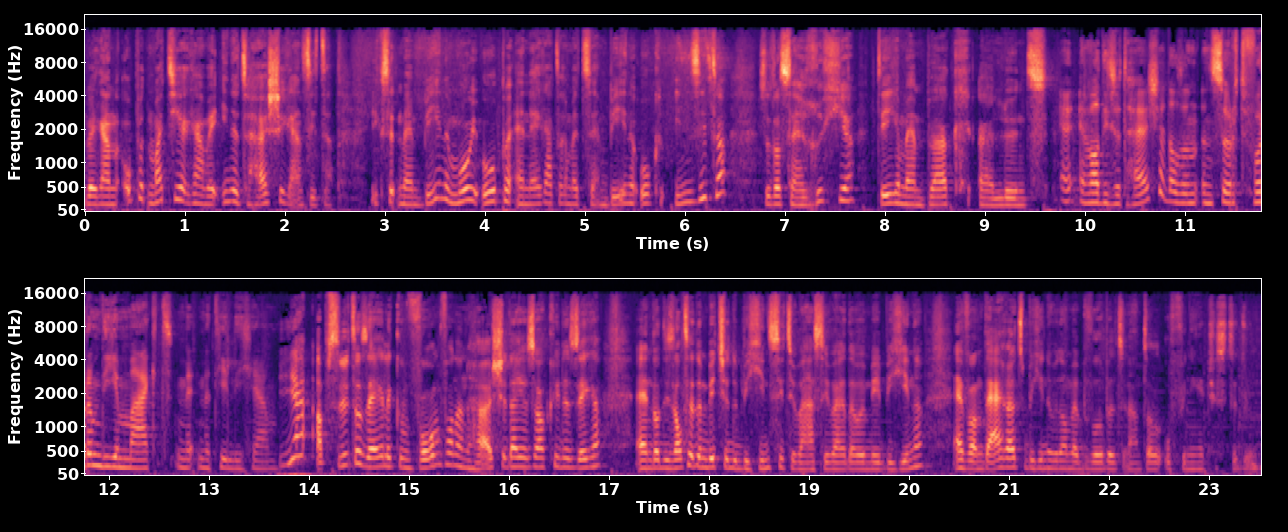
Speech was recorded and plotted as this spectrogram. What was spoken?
We gaan op het matje gaan wij in het huisje gaan zitten. Ik zet mijn benen mooi open en hij gaat er met zijn benen ook in zitten, zodat zijn rugje tegen mijn buik uh, leunt. En, en, wat is het huisje? Dat is een, een soort vorm die je maakt met, met je lichaam. Ja, absoluut. Dat is eigenlijk een vorm van een huisje, dat je zou kunnen zeggen. En dat is altijd een beetje de beginsituatie waar dat we mee beginnen. En van daaruit beginnen we dan met bijvoorbeeld een aantal oefeningetjes te doen.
